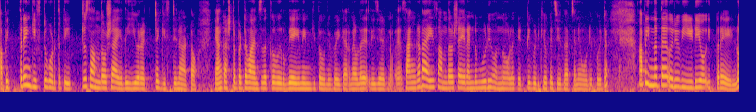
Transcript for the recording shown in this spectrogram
അപ്പോൾ ഇത്രയും ഗിഫ്റ്റ് കൊടുത്തിട്ട് ഏറ്റവും സന്തോഷമായത് ഈ ഒരൊറ്റ കേട്ടോ. ഞാൻ കഷ്ടപ്പെട്ട് വാങ്ങിച്ചതൊക്കെ വെറുതെ ആയി എന്ന് എനിക്ക് തോന്നിപ്പോയി. കാരണം അവൾ വിജയേട്ടന് സങ്കടമായി സന്തോഷമായി രണ്ടും കൂടി വന്നു. അവൾ കെട്ടിപ്പിടിക്കുകയൊക്കെ ചെയ്തു. അച്ഛനെ ഓടിപ്പോയിട്ട്. അപ്പോൾ ഇന്നത്തെ ഒരു വീഡിയോ ഇത്രയേ ഉള്ളൂ.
